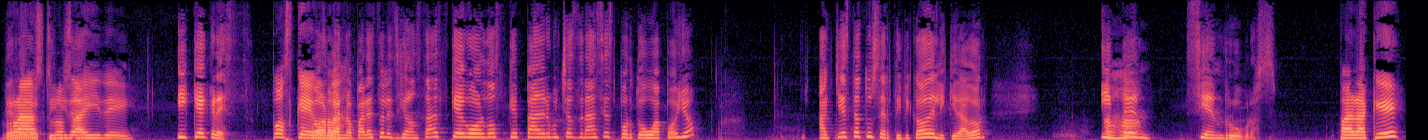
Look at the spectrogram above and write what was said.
de Rastros radioactividad. ahí de... ¿Y qué crees? Pues qué Pues gorda. bueno, para esto les dijeron, ¿sabes qué gordos? Qué padre, muchas gracias por tu apoyo. Aquí está tu certificado de liquidador. Y Ajá. ten 100 rubros. ¿Para qué?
